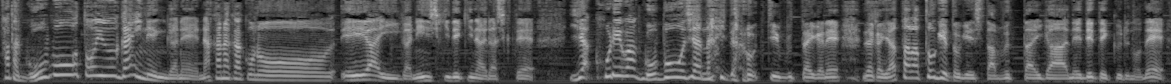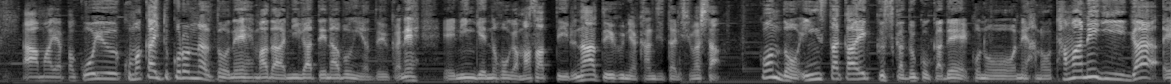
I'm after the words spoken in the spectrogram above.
ただ、ごぼうという概念がね、なかなかこの AI が認識できないらしくて、いや、これはごぼうじゃないだろうっていう物体がね、なんかやたらトゲトゲした物体がね、出てくるので、あまあやっぱこういう細かいところになるとね、まだ苦手な分野というかね、人間の方が勝っているなというふうには感じたりしました。今度、インスタか X かどこかで、このね、あの、玉ねぎが、えっ、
